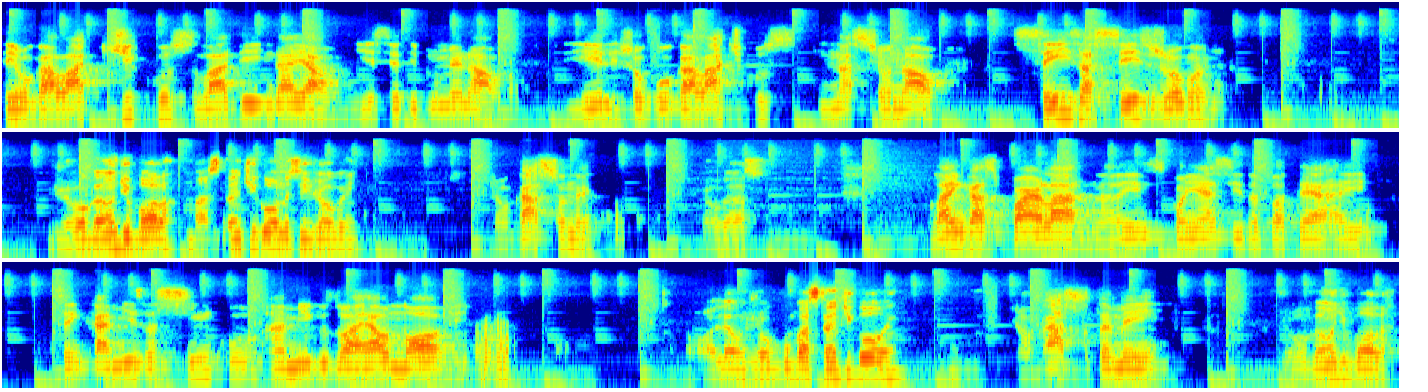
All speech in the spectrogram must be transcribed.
tem o Galácticos lá de Indaial, e esse é de Blumenau. E ele jogou Galácticos Nacional, 6 a 6 o jogo, mano. Jogão de bola, bastante gol nesse jogo, hein? Jogaço, né? Jogaço. Lá em Gaspar, lá, aí você conhece da tua terra aí, sem camisa, 5, amigos do Arreal 9. Olha, um jogo com bastante gol, hein? Jogaço também. Jogão de bola.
